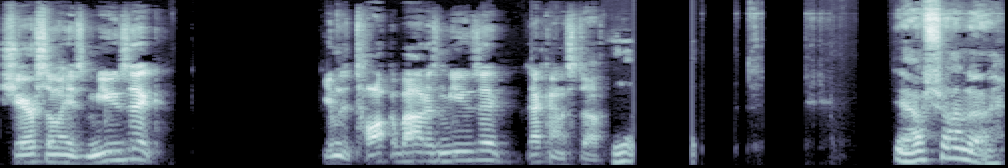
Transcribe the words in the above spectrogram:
share some of his music, get him to talk about his music, that kind of stuff. yeah. I was trying to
